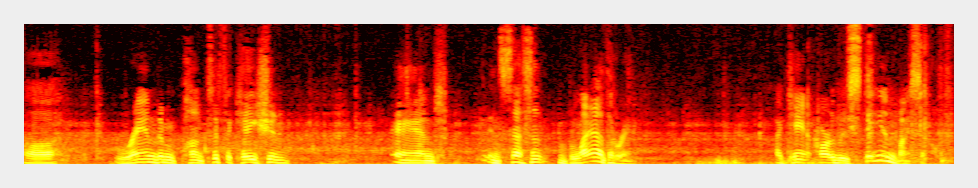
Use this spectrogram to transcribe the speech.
uh, random pontification and incessant blathering. I can't hardly stand myself.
